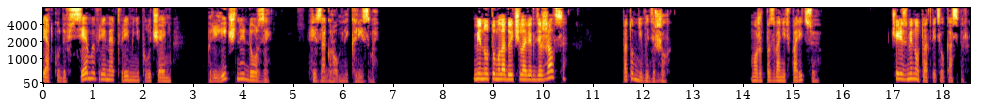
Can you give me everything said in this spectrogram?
и откуда все мы время от времени получаем приличные дозы из огромной клизмы. Минуту молодой человек держался, потом не выдержал. Может, позвонить в полицию? Через минуту, — ответил Каспер,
